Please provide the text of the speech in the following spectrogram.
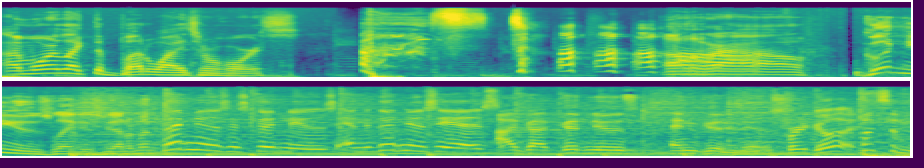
I'm more like the Budweiser horse. Arow. Good news, ladies and gentlemen. Good news is good news, and the good news is I've got good news and good news. Pretty good. Put some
